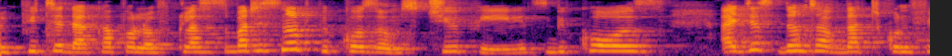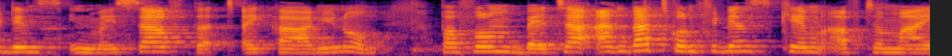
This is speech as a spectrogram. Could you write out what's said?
repeated a couple of classes but it's not because i'm stupid. It's because i just don't have that confidence in myself that i can you know perform better. And that confidence came after my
